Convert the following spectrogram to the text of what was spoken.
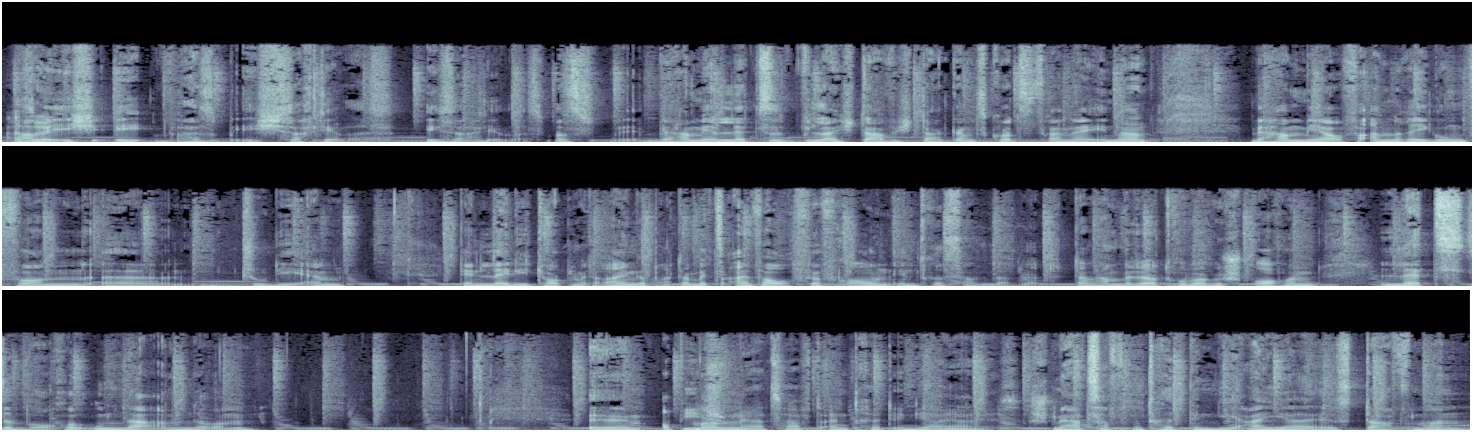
Also Aber ich, ich, was, ich sag dir was. Ich sag dir was. was. Wir haben ja letzte, vielleicht darf ich da ganz kurz dran erinnern. Wir haben ja auf Anregung von äh, Judy M. den Lady Talk mit reingebracht, damit es einfach auch für Frauen interessanter wird. Dann haben wir darüber gesprochen, letzte Woche unter anderem, ähm, ob wie man schmerzhaft ein Tritt in die Eier ist. schmerzhaften Tritt in die Eier ist, darf man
